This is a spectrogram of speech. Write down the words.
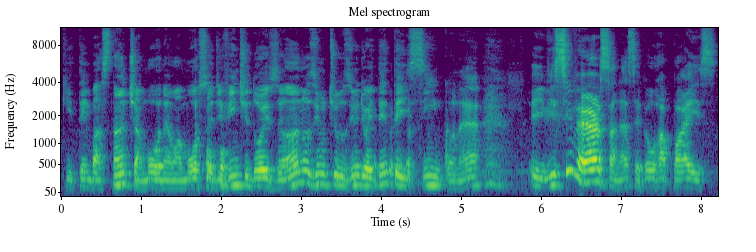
que tem bastante amor, né? Uma moça de 22 anos e um tiozinho de 85, né? E vice-versa, né? Você vê o rapaz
